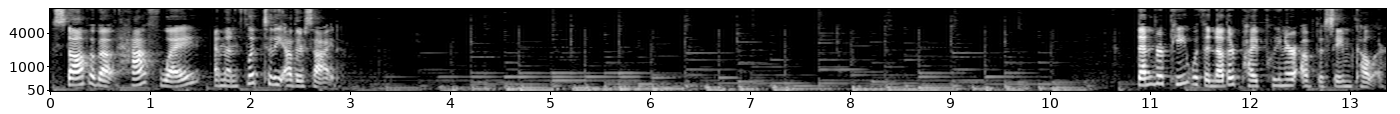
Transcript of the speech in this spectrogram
Stop about halfway and then flip to the other side. Then repeat with another pipe cleaner of the same color.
